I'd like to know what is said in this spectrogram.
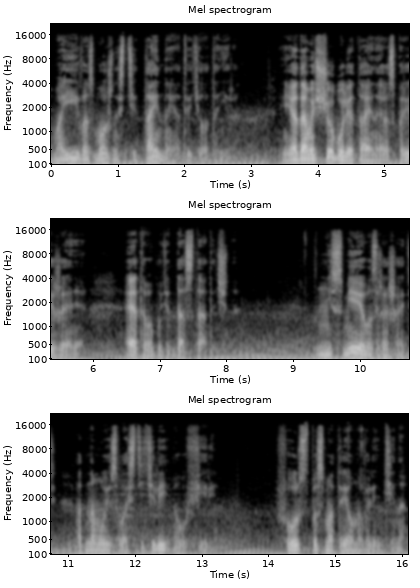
«Мои возможности тайные», — ответила Танира. «Я дам еще более тайное распоряжение. Этого будет достаточно». Не смею возражать одному из властителей Ауфири. Фурст посмотрел на Валентина.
